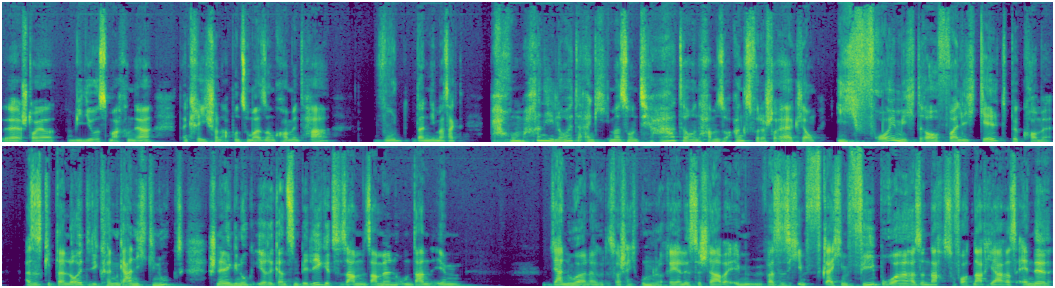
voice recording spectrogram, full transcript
äh, Steuervideos machen, ja, dann kriege ich schon ab und zu mal so einen Kommentar, wo dann jemand sagt, warum machen die Leute eigentlich immer so ein Theater und haben so Angst vor der Steuererklärung? Ich freue mich drauf, weil ich Geld bekomme. Also es gibt da Leute, die können gar nicht genug, schnell genug ihre ganzen Belege zusammensammeln, um dann im Januar, na gut, das ist wahrscheinlich unrealistisch, aber im, was weiß ich, im, gleich im Februar, also nach, sofort nach Jahresende,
